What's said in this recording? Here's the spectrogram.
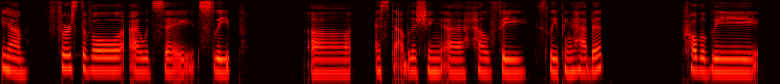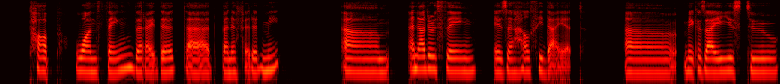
Yeah. First of all, I would say sleep, uh, establishing a healthy sleeping habit. Probably top one thing that I did that benefited me. Um, another thing is a healthy diet uh, because I used to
